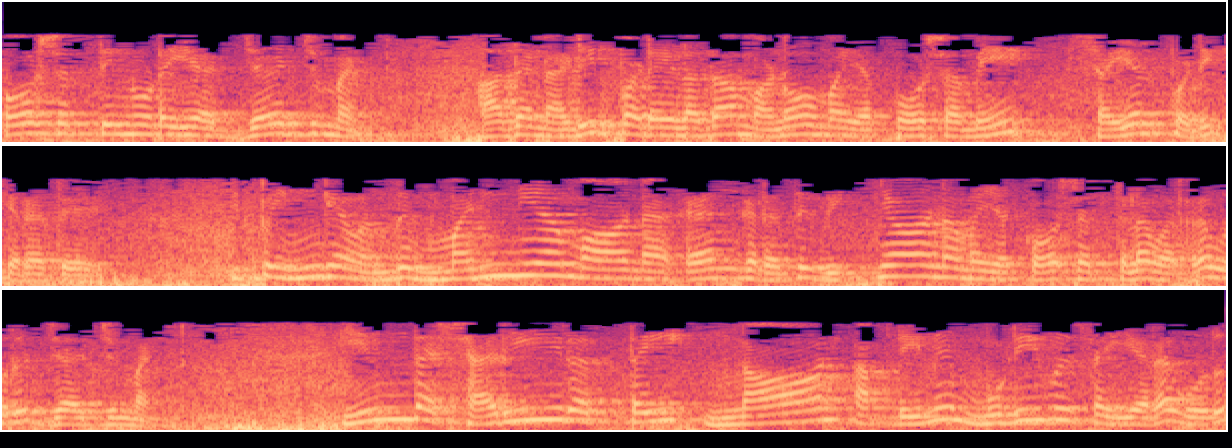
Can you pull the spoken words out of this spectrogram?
கோஷத்தினுடைய ஜட்ஜ்மெண்ட் அதன் அடிப்படையில தான் மனோமய கோஷமே செயல்படுகிறது. இப்ப இங்க வந்து மன்யமானகங்கிறது விஞ்ஞானமய கோஷத்துல வர்ற ஒரு ஜட்ஜ்மெண்ட் இந்த சரீரத்தை நான் அப்படின்னு முடிவு செய்யற ஒரு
